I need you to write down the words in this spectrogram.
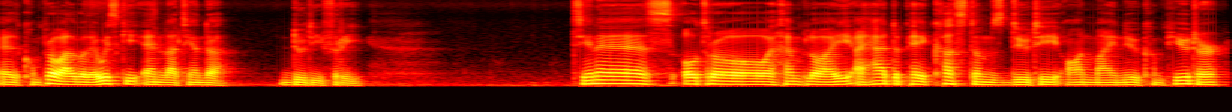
él compró algo de whisky en la tienda duty free. Tienes otro ejemplo ahí. I had to pay customs duty on my new computer.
